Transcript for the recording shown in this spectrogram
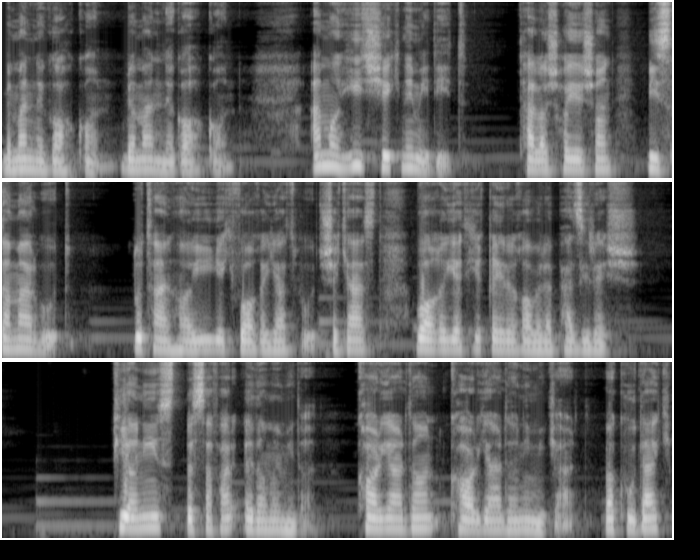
به من نگاه کن به من نگاه کن. اما هیچ یک نمی‌دید. تلاشهایشان بی سمر بود. دو تنهایی یک واقعیت بود. شکست واقعیتی غیرقابل پذیرش. پیانیست به سفر ادامه می‌داد. کارگردان کارگردانی می کرد و کودک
